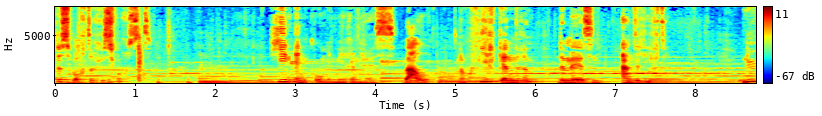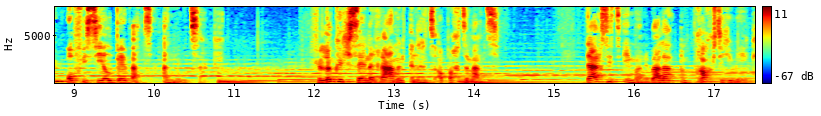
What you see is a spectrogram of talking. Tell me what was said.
Dus wordt er geschorst. Geen inkomen meer in huis. Wel, nog vier kinderen, de muizen en de liefde. Nu officieel bij wet en noodzaak. Gelukkig zijn er ramen in het appartement. Daar ziet Emanuela een prachtige week,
